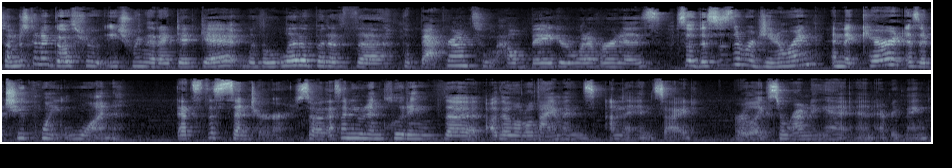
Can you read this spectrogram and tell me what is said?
So I'm just gonna go through each ring that I did get with a little bit of the, the background to how big or whatever it is. So this is the Regina ring and the carat is a 2.1. That's the center. So that's not even including the other little diamonds on the inside or like surrounding it and everything.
